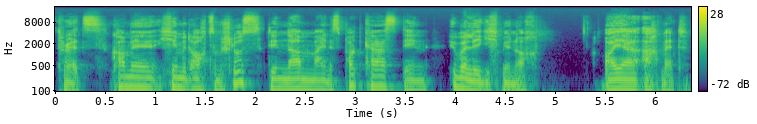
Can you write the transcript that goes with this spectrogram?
Threads. Komme hiermit auch zum Schluss. Den Namen meines Podcasts, den überlege ich mir noch. Euer Ahmed.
